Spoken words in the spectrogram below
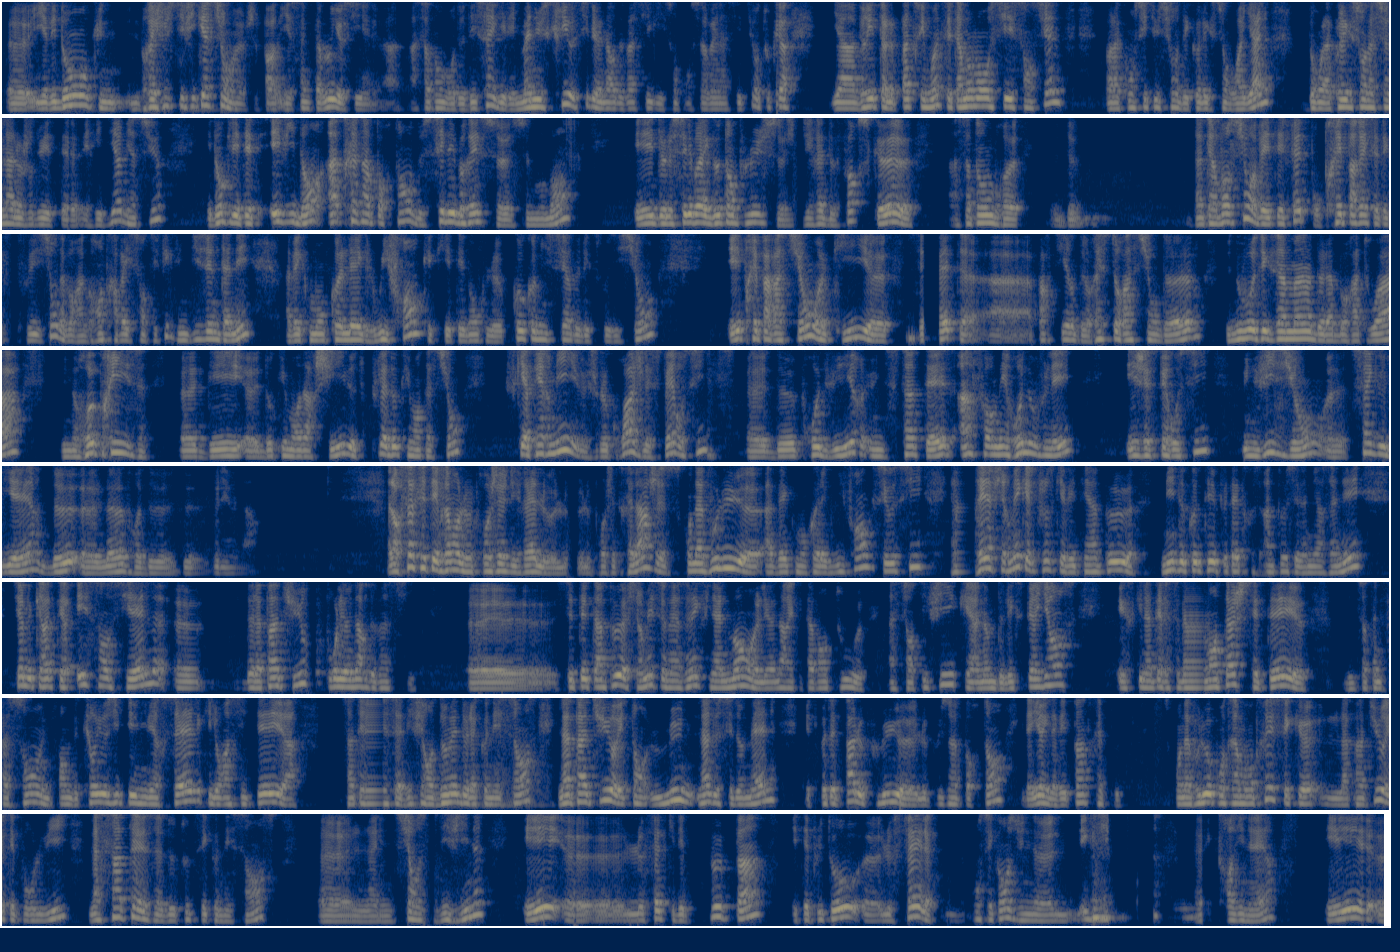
il y avait donc une, vraie justification. Je parle, il y a cinq tableaux, il y a aussi un, certain nombre de dessins, il y a les manuscrits aussi, Léonard de Vinci, qui sont conservés à l'Institut. En tout cas, il y a un véritable patrimoine. C'est un moment aussi essentiel dans la constitution des collections royales, dont la collection nationale aujourd'hui est héritière, bien sûr. Et donc, il était évident, très important, de célébrer ce, moment et de le célébrer avec d'autant plus, je dirais, de force que un certain nombre d'interventions avaient été faites pour préparer cette exposition, d'avoir un grand travail scientifique d'une dizaine d'années avec mon collègue Louis Franck, qui était donc le co-commissaire de l'exposition, et préparation qui euh, s'est faite à partir de restauration d'œuvres, de nouveaux examens de laboratoire, une reprise euh, des euh, documents d'archives, de toute la documentation, ce qui a permis, je le crois, je l'espère aussi, de produire une synthèse informée, renouvelée, et j'espère aussi une vision singulière de l'œuvre de, Léonard. Alors ça, c'était vraiment le projet, je dirais, le, projet très large. Ce qu'on a voulu avec mon collègue Louis Franck, c'est aussi réaffirmer quelque chose qui avait été un peu mis de côté peut-être un peu ces dernières années, c'est le caractère essentiel de la peinture pour Léonard de Vinci. Euh, c'était un peu affirmé ces dernières années que finalement, Léonard était avant tout euh, un scientifique et un homme de l'expérience. Et ce qui l'intéressait davantage, c'était euh, d'une certaine façon une forme de curiosité universelle qui l'aura incité à s'intéresser à différents domaines de la connaissance, la peinture étant l'un de ces domaines, et peut-être pas le plus, le plus important. D'ailleurs, il avait peint très peu. Ce qu'on a voulu au contraire montrer, c'est que la peinture était pour lui la synthèse de toutes ces connaissances, euh, une science divine, et euh, le fait qu'il ait peu peint était plutôt euh, le fait, la conséquence d'une exigence extraordinaire. Et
